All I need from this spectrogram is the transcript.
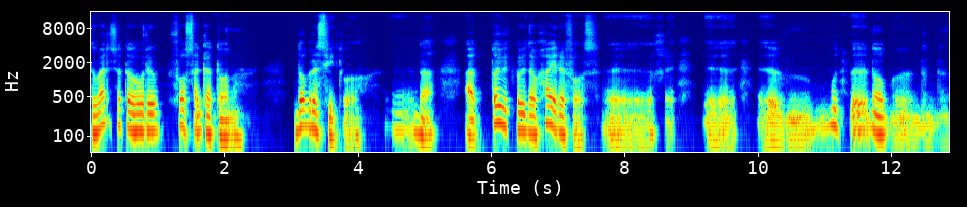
товариша, то говорив Фоса Гатона, добре світло. Е, Да. А той відповідав Хайре Фос. е, е, е, е, ну, е,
